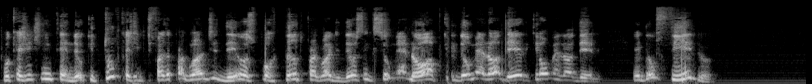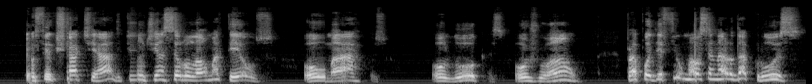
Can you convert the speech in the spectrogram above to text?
Porque a gente não entendeu que tudo que a gente faz é para a glória de Deus. Portanto, para a glória de Deus tem que ser o melhor, porque ele deu o melhor dele. Quem é o melhor dele? Ele deu o filho. Eu fico chateado que não tinha celular o Mateus, ou o Marcos, ou Lucas, ou João, para poder filmar o cenário da cruz.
